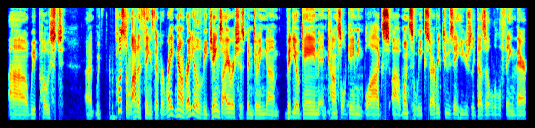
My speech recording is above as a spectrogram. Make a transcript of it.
Uh, we post. Uh, we post a lot of things there, but right now, regularly, James Irish has been doing um, video game and console gaming blogs uh, once a week. So every Tuesday, he usually does a little thing there.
